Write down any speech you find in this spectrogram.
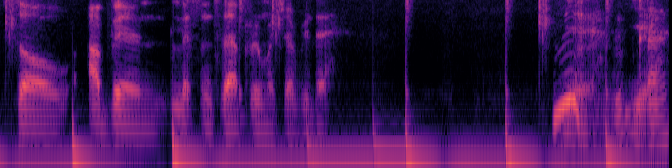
So I've been listening to that pretty much every day. Yeah, yeah.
